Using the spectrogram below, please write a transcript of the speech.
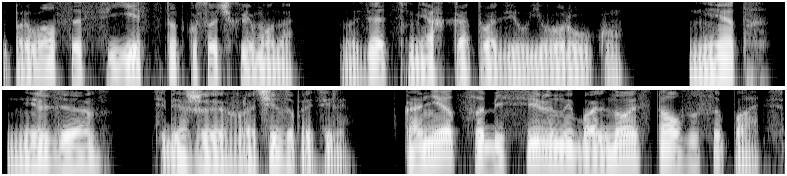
и порывался съесть этот кусочек лимона, но зять мягко отводил его руку. «Нет, нельзя. Тебе же врачи запретили». В конец обессиленный больной стал засыпать.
